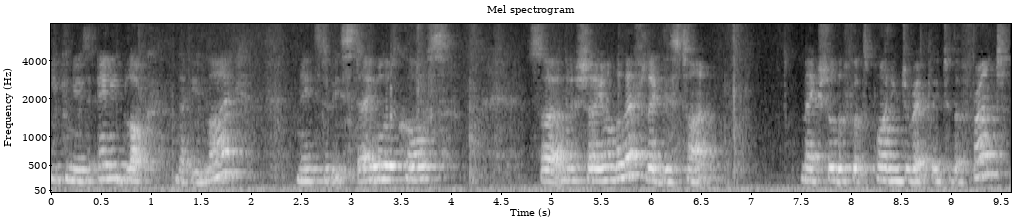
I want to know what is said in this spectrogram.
you can use any block that you like, needs to be stable of course. So I'm going to show you on the left leg this time. Make sure the foot's pointing directly to the front,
